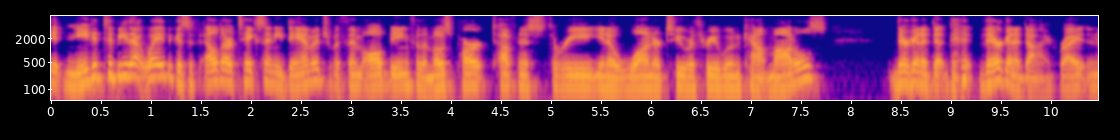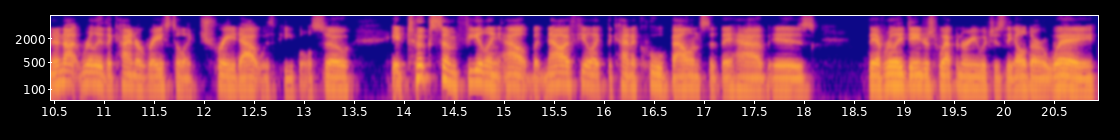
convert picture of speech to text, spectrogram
it needed to be that way because if Eldar takes any damage with them all being for the most part toughness three, you know, one or two or three wound count models, they're gonna they're gonna die, right? And they're not really the kind of race to like trade out with people. So it took some feeling out, but now I feel like the kind of cool balance that they have is they have really dangerous weaponry, which is the Eldar way,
